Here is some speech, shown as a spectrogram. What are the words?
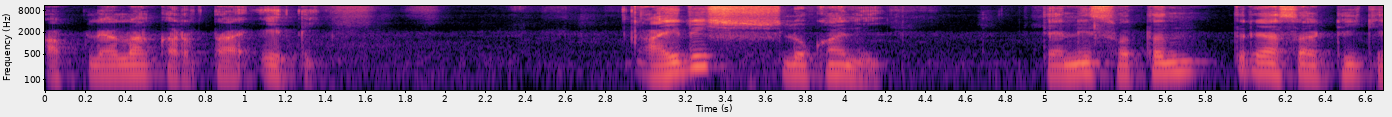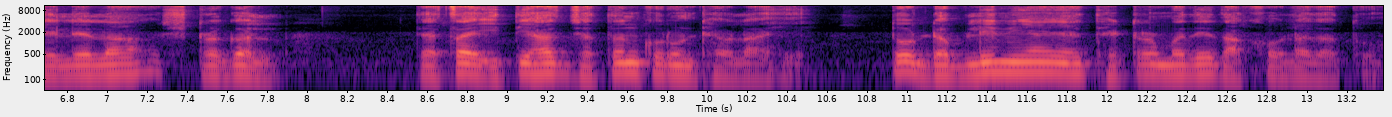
आपल्याला करता येते. आयरिश लोकांनी त्यांनी स्वातंत्र्यासाठी केलेला स्ट्रगल त्याचा इतिहास जतन करून ठेवला आहे. तो डब्लिनिया या थिएटरमध्ये दाखवला जातो.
